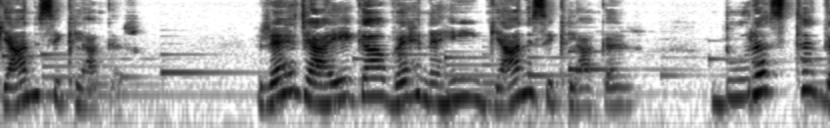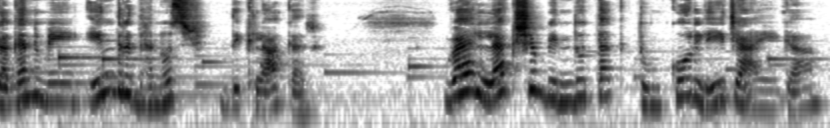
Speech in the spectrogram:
ज्ञान सिखलाकर। रह जाएगा वह नहीं ज्ञान सिखलाकर। दूरस्थ गगन में इंद्रधनुष दिखलाकर। वह लक्ष्य बिंदु तक तुमको ले जाएगा।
